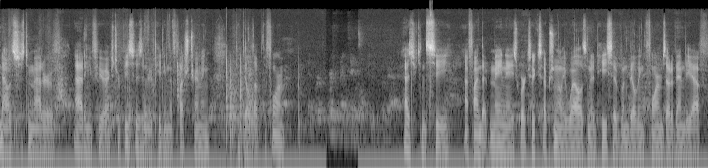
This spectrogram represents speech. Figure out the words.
Now it's just a matter of adding a few extra pieces and repeating the flush trimming to build up the form. As you can see, I find that mayonnaise works exceptionally well as an adhesive when building forms out of MDF.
